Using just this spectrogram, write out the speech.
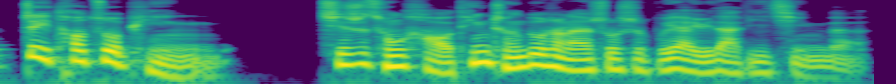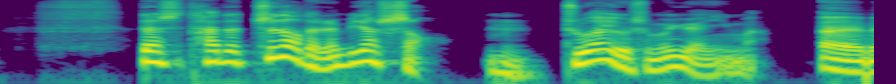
么这套作品其实从好听程度上来说是不亚于大提琴的，但是他的知道的人比较少，嗯，主要有什么原因吗？呃，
